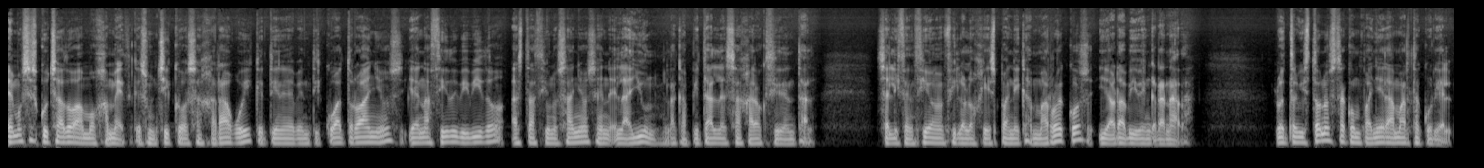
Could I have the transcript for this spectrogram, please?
Hemos escuchado a Mohamed, que es un chico saharaui que tiene 24 años y ha nacido y vivido hasta hace unos años en El Ayun, la capital del Sáhara Occidental. Se licenció en Filología Hispánica en Marruecos y ahora vive en Granada. Lo entrevistó nuestra compañera Marta Curiel.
